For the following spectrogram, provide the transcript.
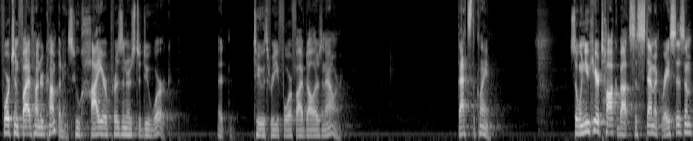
Fortune 500 companies who hire prisoners to do work at two, three, four, five dollars an hour. That's the claim. So when you hear talk about systemic racism,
